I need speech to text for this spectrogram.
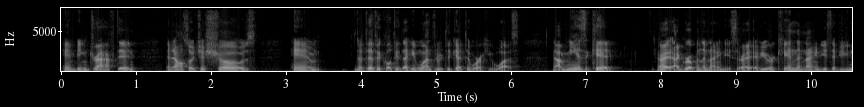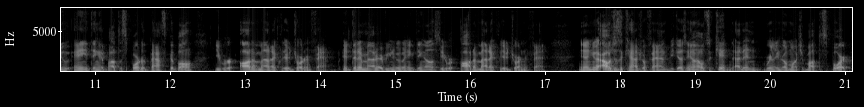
him being drafted, and it also just shows him the difficulty that he went through to get to where he was. Now, me as a kid, right, I grew up in the 90s, right? If you were a kid in the 90s, if you knew anything about the sport of basketball, you were automatically a Jordan fan. It didn't matter if you knew anything else, you were automatically a Jordan fan. You know, I was just a casual fan because you know I was a kid. I didn't really know much about the sport.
